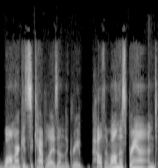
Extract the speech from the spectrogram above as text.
Walmart gets mm-hmm. to capitalize on the great health and wellness brand.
